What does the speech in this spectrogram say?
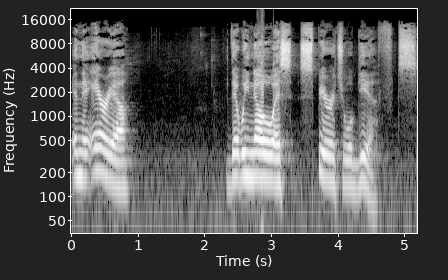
in the area that we know as spiritual gifts.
